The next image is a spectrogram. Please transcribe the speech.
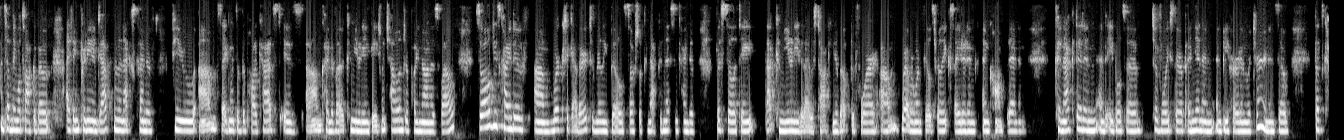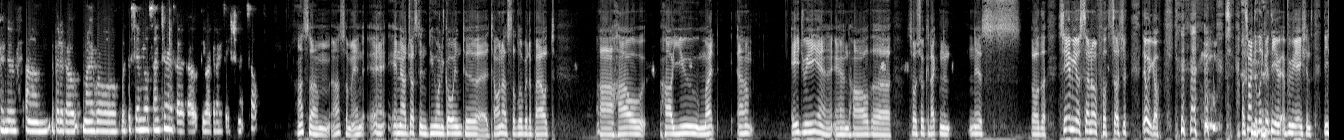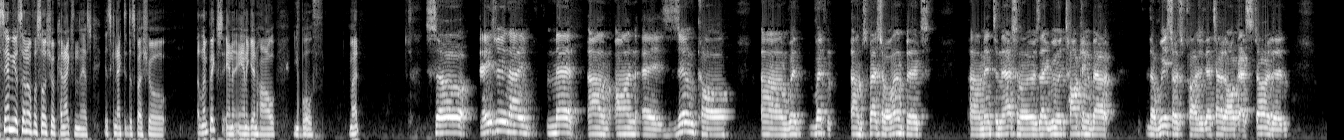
And something we'll talk about, I think, pretty in depth in the next kind of few um, segments of the podcast is um, kind of a community engagement challenge we're putting on as well. So all of these kind of um, work together to really build social connectedness and kind of facilitate that community that I was talking about before, um, where everyone feels really excited and, and confident and connected and, and able to to voice their opinion and, and be heard in return. And so that's kind of um, a bit about my role with the Samuel Center and a bit about the organization itself. Awesome, awesome. And and now, Justin, do you want to go into uh, telling us a little bit about uh, how how you met um, Adri and, and how the social connectedness or the Samuel Center for Social. There we go. I was trying to look at the abbreviations. The Samuel Center for Social Connectedness is connected to Special Olympics, and and again how you both met. So Adri and I met um, on a Zoom call um, with with um, Special Olympics um, International. It was like we were talking about the research project. That's how it all got started.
